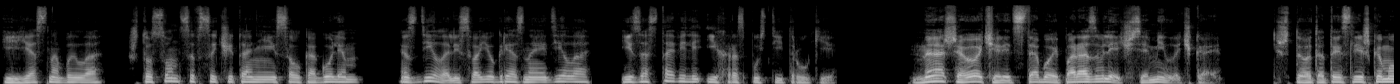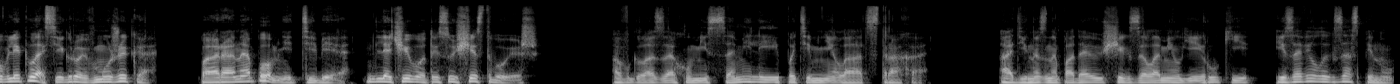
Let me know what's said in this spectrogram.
И ясно было, что солнце в сочетании с алкоголем сделали свое грязное дело и заставили их распустить руки. «Наша очередь с тобой поразвлечься, милочка. Что-то ты слишком увлеклась игрой в мужика. Пора напомнить тебе, для чего ты существуешь». В глазах у мисс Самелии потемнело от страха. Один из нападающих заломил ей руки и завел их за спину,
